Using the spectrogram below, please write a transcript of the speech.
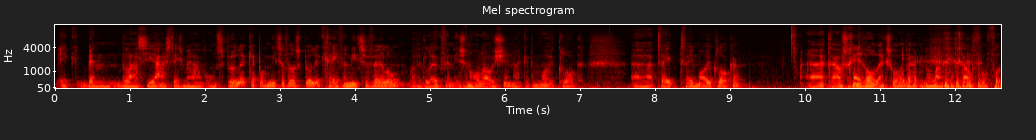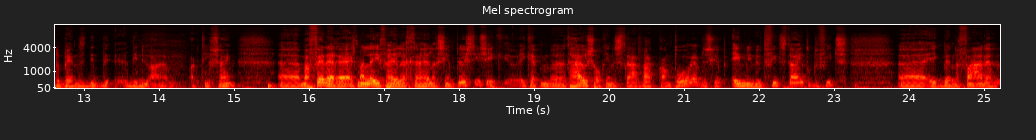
ik ben de laatste jaren steeds meer aan het ontspullen. Ik heb ook niet zoveel spullen. Ik geef er niet zoveel om. Wat ik leuk vind is een horloge. Nou, ik heb een mooie klok. Uh, twee, twee mooie klokken. Uh, trouwens geen Rolex hoor. Daar heb ik nog lang geen geld voor. Voor de bands die, die, nu actief zijn. maar verder is mijn leven heel erg, heel erg simplistisch. Ik, ik heb het huis ook in de straat waar ik kantoor heb. Dus ik heb één minuut fietstijd op de fiets. Ik ben de vader,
